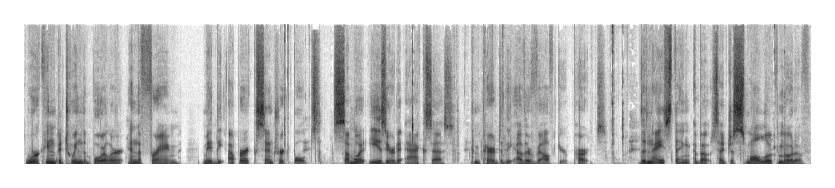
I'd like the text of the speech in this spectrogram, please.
Working between the boiler and the frame made the upper eccentric bolts somewhat easier to access compared to the other valve gear parts. The nice thing about such a small locomotive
